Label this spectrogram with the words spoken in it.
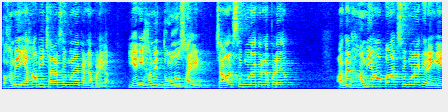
तो हमें यहाँ भी चार से गुना करना पड़ेगा। यानी हमें दोनों साइड चार से गुना करना पड़ेगा। अगर हम यहाँ पाँच से गुना करेंगे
